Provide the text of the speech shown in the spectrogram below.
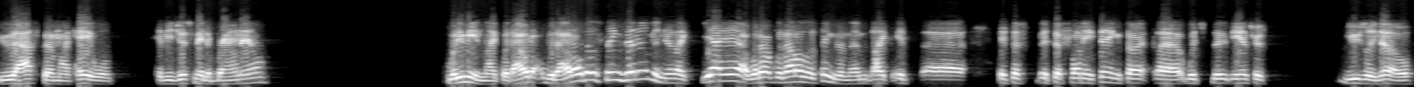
you ask them like, Hey, well, have you just made a brown ale? What do you mean? Like without, without all those things in them? And you're like, yeah, yeah, yeah without, without all those things in them. Like it's, uh, it's a, it's a funny thing. So, uh, which the, the answer is usually no.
